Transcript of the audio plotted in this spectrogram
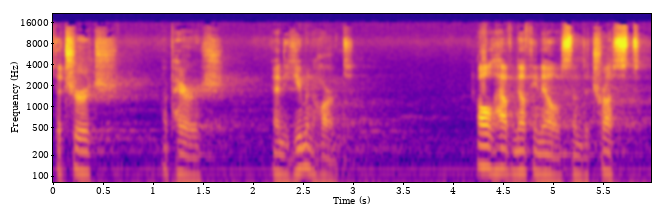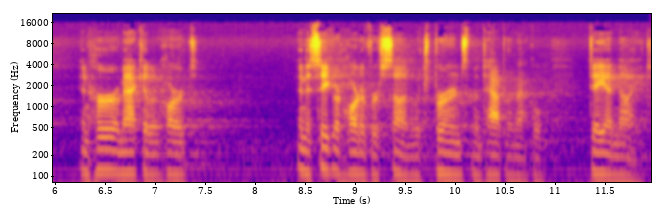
the church, a parish, and the human heart all have nothing else than to trust in her immaculate heart and the sacred heart of her Son, which burns in the tabernacle day and night,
